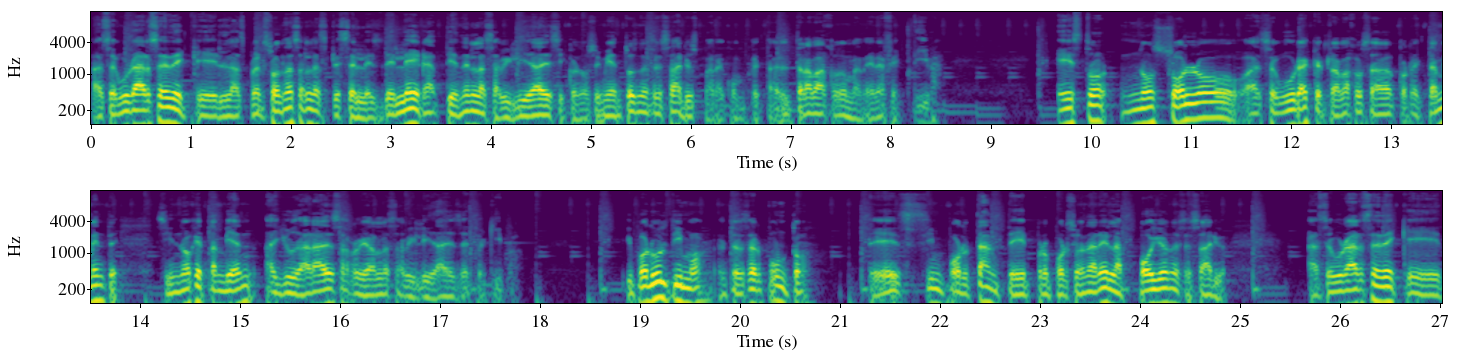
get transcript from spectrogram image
Asegurarse de que las personas a las que se les delega tienen las habilidades y conocimientos necesarios para completar el trabajo de manera efectiva. Esto no solo asegura que el trabajo se haga correctamente, sino que también ayudará a desarrollar las habilidades de tu equipo. Y por último, el tercer punto, es importante proporcionar el apoyo necesario, asegurarse de que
